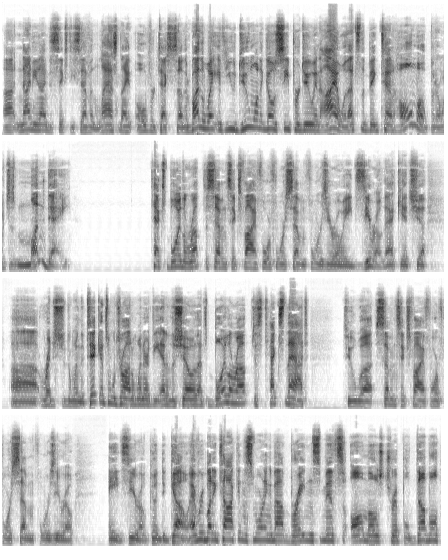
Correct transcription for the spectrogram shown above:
uh, 99 to 67 last night over Texas Southern. By the way, if you do want to go see Purdue in Iowa, that's the Big Ten home opener, which is Monday. Text Boiler up to 765 447 4080. That gets you uh, registered to win the tickets. We'll draw the winner at the end of the show. That's Boiler Up. Just text that to uh, 765 447 4080. Good to go. Everybody talking this morning about Braden Smith's almost triple double.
